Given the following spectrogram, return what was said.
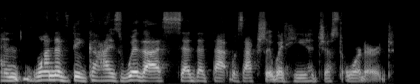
And mm-hmm. one of the guys with us said that that was actually what he had just ordered.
